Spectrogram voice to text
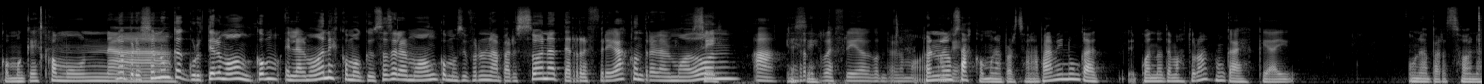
como que es como una... No, pero yo nunca curtí el almohadón. ¿Cómo? El almohadón es como que usás el almohadón como si fuera una persona, te refregás contra el almohadón. Sí. Ah, es sí. refriega contra el almohadón. Pero no lo usás como una persona. Para mí nunca, cuando te masturbas, nunca es que hay una persona.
